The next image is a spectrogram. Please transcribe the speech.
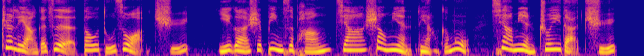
这两个字都读作“渠”，一个是病字旁加上面两个木，下面追的“渠”，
